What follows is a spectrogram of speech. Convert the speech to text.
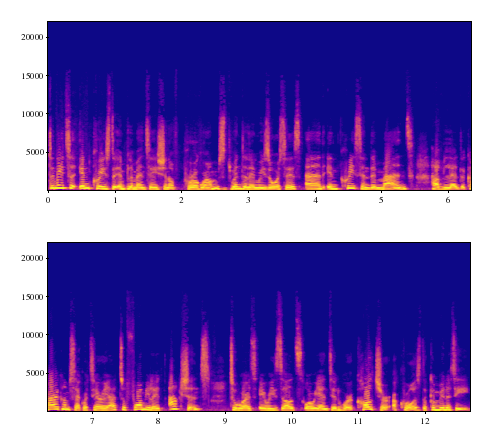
The need to increase the implementation of programs, dwindling resources, and increasing demands have led the CARICOM Secretariat to formulate actions towards a results-oriented work culture across the community.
